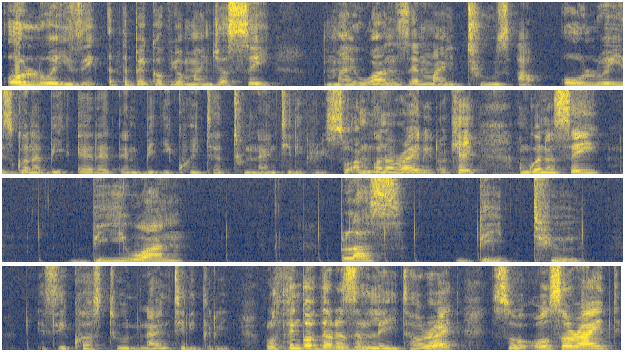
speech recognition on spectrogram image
always at the back of your mind just say my ones and my twos are always going to be added and be equated to 90 degrees. So I'm going to write it, okay? I'm going to say B1 plus B2 is equals to 90 degree. We'll think of the reason later, all right? So also write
